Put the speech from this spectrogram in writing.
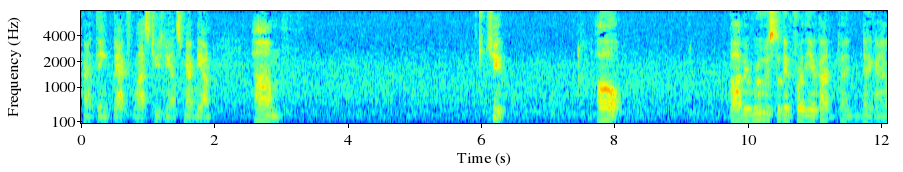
trying to think back from last Tuesday on SmackDown. Um, shoot. Oh, Bobby Roode's looking for the uh,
